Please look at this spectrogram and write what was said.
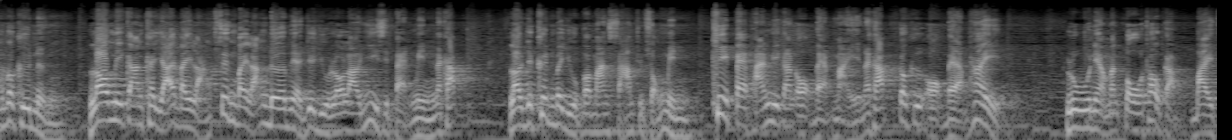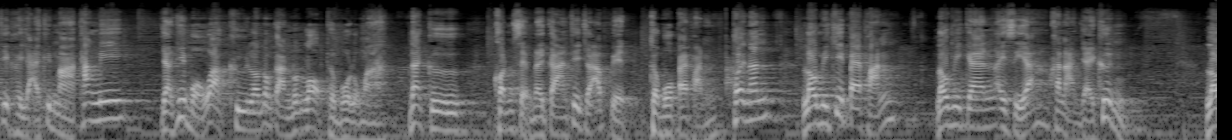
ำก็คือ 1 เรามีการขยายใบหลัง ซึ่งใบหลังเดิมเนี่ยจะอยู่ราวๆ 28 มิลนะครับ เราจะขึ้นไปอยู่ประมาณ 32 มิล ที่แปรผันมีการออกแบบใหม่นะครับ ก็คือออกแบบให้รูเนี่ยมันโตเท่ากับใบที่ขยายขึ้นมา ทั้งนี้อย่างที่บอกว่าคือเราต้องการลดรอบเทอร์โบลงมา นั่นคือคอนเซปต์ในการที่จะอัปเกรดเทอร์โบแปรผัน เพราะฉะนั้นเรามีขี้แปรผัน เรามีแกนไอเสียขนาดใหญ่ขึ้น เรา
